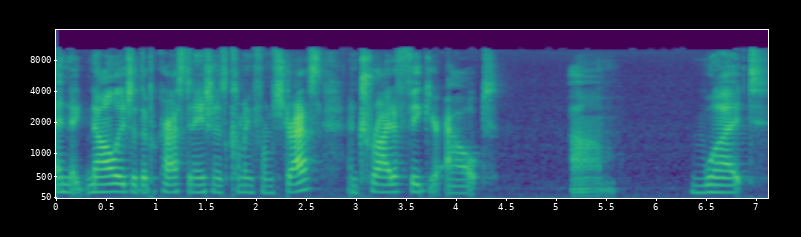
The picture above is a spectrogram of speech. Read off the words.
and acknowledge that the procrastination is coming from stress and try to figure out um, what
